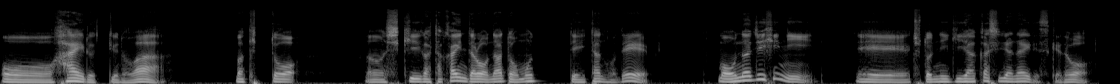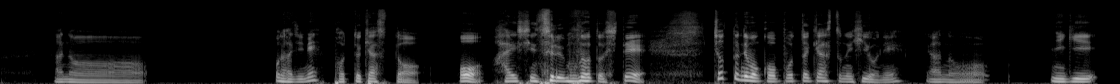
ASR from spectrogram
う、入るっていうのは、ま、きっと、敷居が高いんだろうなと思っていたので、ま、同じ日に、えー、ちょっと賑やかしじゃないですけど、あのー、同じね、ポッドキャストを配信するものとして、ちょっとでもこう、ポッドキャストの日をね、あのー、賑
